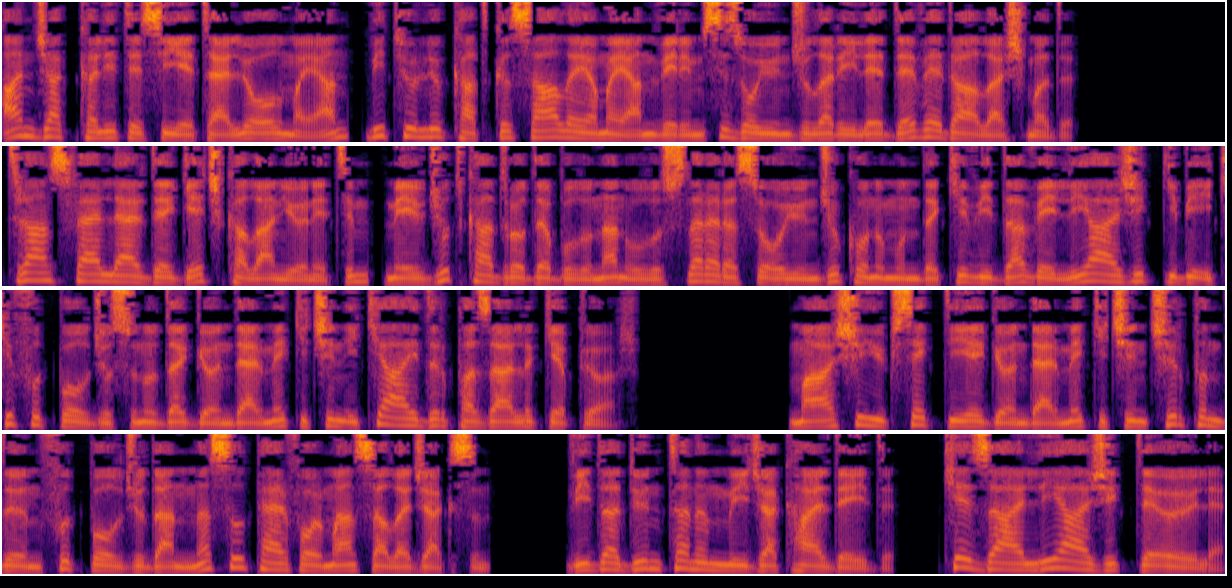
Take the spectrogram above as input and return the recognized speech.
Ancak kalitesi yeterli olmayan, bir türlü katkı sağlayamayan verimsiz oyuncular ile de vedalaşmadı. Transferlerde geç kalan yönetim, mevcut kadroda bulunan uluslararası oyuncu konumundaki Vida ve Liajik gibi iki futbolcusunu da göndermek için iki aydır pazarlık yapıyor. Maaşı yüksek diye göndermek için çırpındığın futbolcudan nasıl performans alacaksın? Vida dün tanınmayacak haldeydi. Keza Liajik de öyle.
